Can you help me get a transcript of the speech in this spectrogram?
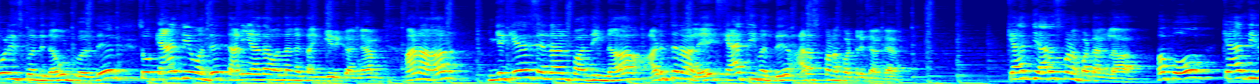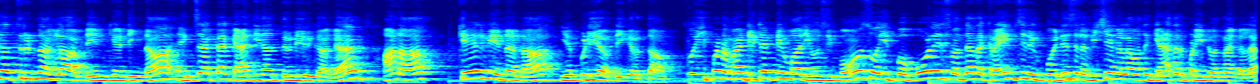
போலீஸ்க்கு வந்து டவுட் வருது. ஸோ கேத்தியும் வந்து தனியாக தான் வந்து அங்கே தங்கியிருக்காங்க. ஆனால் இங்கே கேஸ் என்னன்னு பார்த்தீங்கன்னா அடுத்த நாளே கேத்தி வந்து அரெஸ்ட் பண்ணப்பட்டிருக்காங்க. கேத்தி அரெஸ்ட் பண்ணப்பட்டாங்களா அப்போ கேத்தி தான் திருடினாங்களா அப்படின்னு கேட்டீங்கன்னா எக்ஸாக்டா கேத்தி தான் திருடி இருக்காங்க ஆனா கேள்வி என்னன்னா எப்படி அப்படிங்கிறது தான் ஸோ இப்போ நம்ம டிடெக்டிவ் மாதிரி யோசிப்போம். ஸோ இப்போ போலீஸ் வந்து அந்த கிரைம் சீனுக்கு போயிட்டு சில விஷயங்கள்லாம் வந்து கேதர் பண்ணிட்டு வந்தாங்கல்ல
